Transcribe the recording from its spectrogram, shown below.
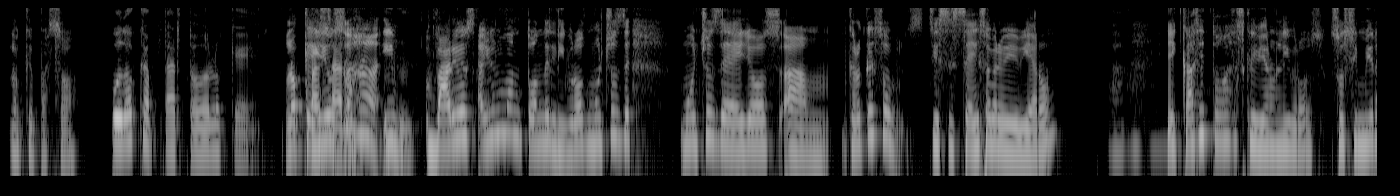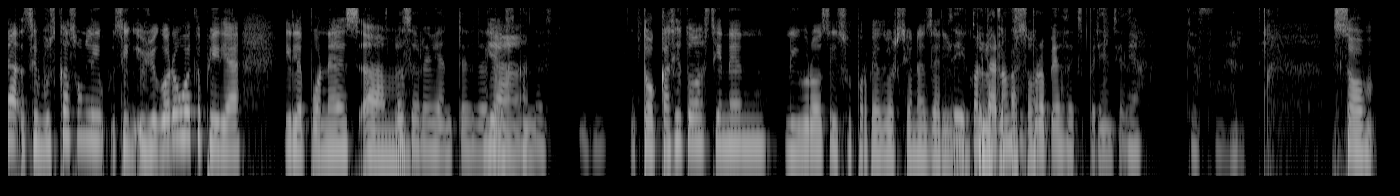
lo que pasó. Pudo captar todo lo que Lo que ellos, ajá, y varios, hay un montón de libros, muchos de, muchos de ellos, um, creo que so, 16 sobrevivieron. Wow. Y casi todos escribieron libros. So, si mira, si buscas un libro, si you go to Wikipedia y le pones... Um, los sobrevivientes de los Andes casi todos tienen libros y sus propias versiones del, sí, de lo que pasó. sus propias experiencias. Qué fuerte. So,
